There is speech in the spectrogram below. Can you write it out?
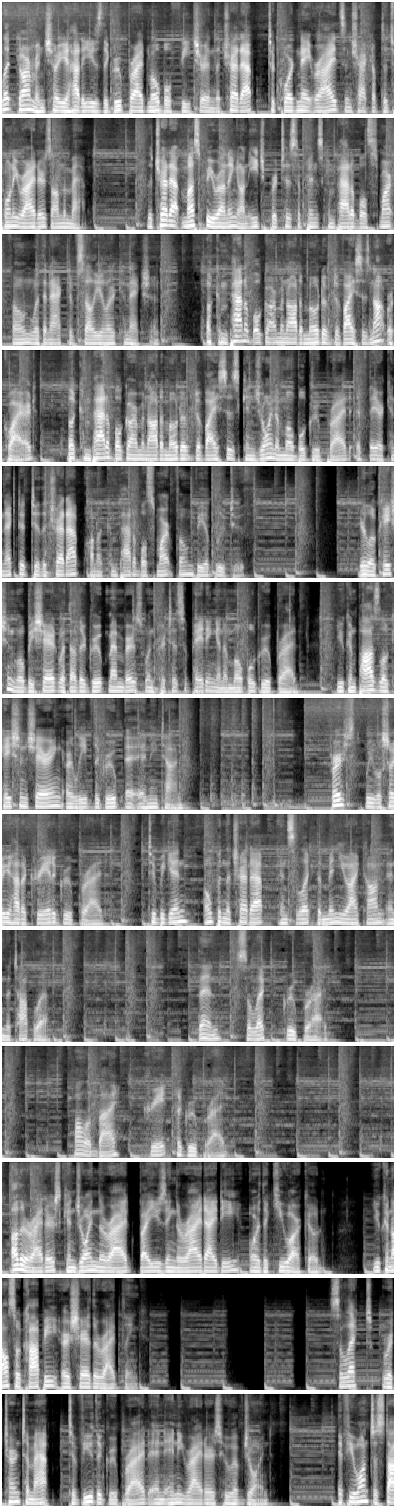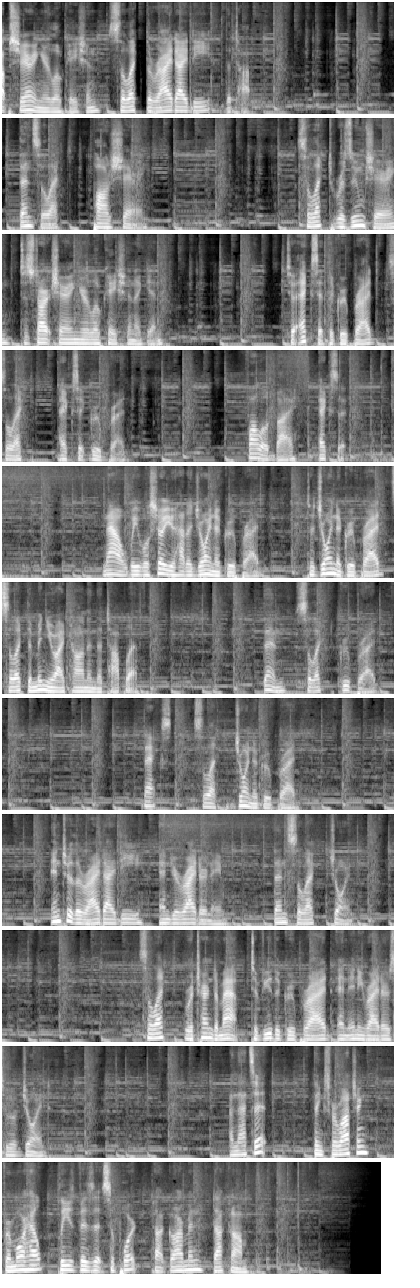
Let Garmin show you how to use the Group Ride mobile feature in the Tread app to coordinate rides and track up to 20 riders on the map. The Tread app must be running on each participant's compatible smartphone with an active cellular connection. A compatible Garmin Automotive device is not required, but compatible Garmin Automotive devices can join a mobile group ride if they are connected to the Tread app on a compatible smartphone via Bluetooth. Your location will be shared with other group members when participating in a mobile group ride. You can pause location sharing or leave the group at any time. First, we will show you how to create a group ride. To begin, open the Tread app and select the menu icon in the top left. Then, select Group Ride, followed by Create a Group Ride. Other riders can join the ride by using the ride ID or the QR code. You can also copy or share the ride link. Select Return to Map to view the group ride and any riders who have joined. If you want to stop sharing your location, select the ride ID at the top. Then select Pause Sharing. Select Resume Sharing to start sharing your location again. To exit the group ride, select Exit Group Ride, followed by Exit. Now we will show you how to join a group ride. To join a group ride, select the menu icon in the top left. Then select Group Ride. Next, select Join a Group Ride. Enter the ride ID and your rider name, then select Join. Select Return to Map to view the group ride and any riders who have joined. And that's it. Thanks for watching. For more help, please visit support.garmin.com.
